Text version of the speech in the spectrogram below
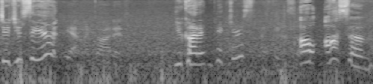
Did you see it? Yeah, I got it. You got it in pictures? I think so. Oh, awesome.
